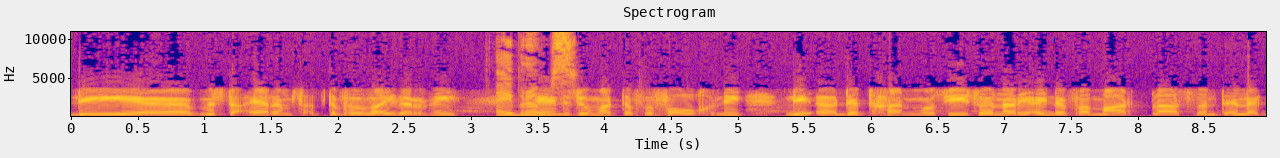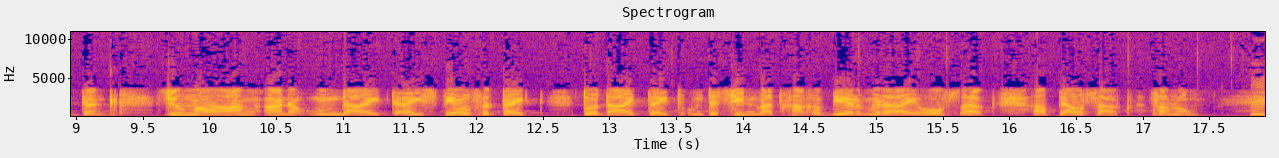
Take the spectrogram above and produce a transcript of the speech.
die uh, eh, Mr Adams te verwyder nie Abrams. en Zuma te vervolg nie, nie uh, dit gaan mos hierso na die einde van Maart plaasvind en ek dink Zuma hang aan om daai hy speel vir tyd tot daai tyd om te sien wat gaan gebeur met daai hofsaak appelsaak van hom hm.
